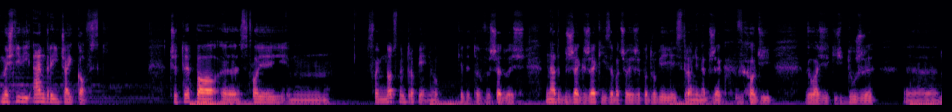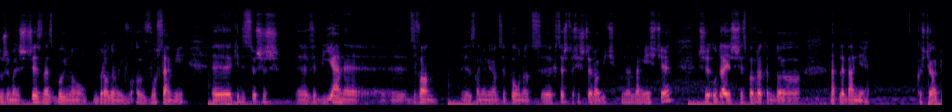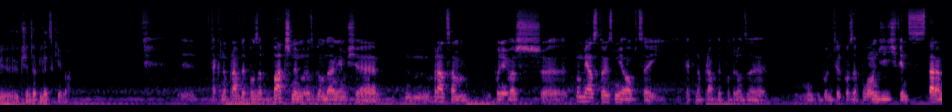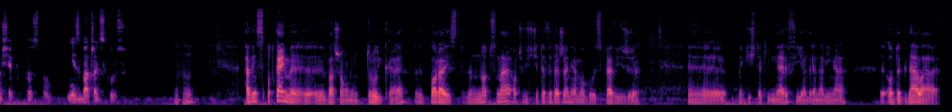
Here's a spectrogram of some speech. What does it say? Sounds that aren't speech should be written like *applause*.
Myśliwi Andrzej Czajkowski. Czy ty po y, swojej, mm, swoim nocnym tropieniu, kiedy to wyszedłeś nad brzeg rzeki i zobaczyłeś, że po drugiej jej stronie na brzeg wychodzi, wyłazi jakiś duży, y, duży mężczyzna z bujną brodą i włosami, y, kiedy słyszysz wybijany dzwon znamionujący północ, chcesz coś jeszcze robić na, na mieście, czy udajesz się z powrotem do, na plebanie kościoła księdza Pileckiego? tak naprawdę poza bacznym rozglądaniem się mm, wracam, ponieważ e, no, miasto jest mi obce i, i tak naprawdę po drodze mógłbym tylko zabłądzić, więc staram się po prostu nie zbaczać z kursu. Mhm. A więc spotkajmy e, waszą trójkę. Pora jest nocna. Oczywiście te wydarzenia mogły sprawić, że e, jakiś taki nerw i adrenalina odegnała e,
